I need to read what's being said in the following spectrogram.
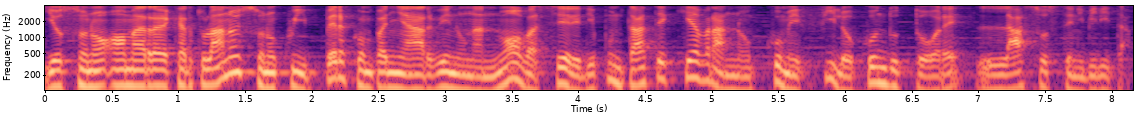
Io sono Omar Cartulano e sono qui per accompagnarvi in una nuova serie di puntate che avranno come filo conduttore la sostenibilità.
